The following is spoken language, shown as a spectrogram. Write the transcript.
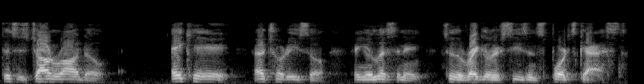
This is John Rondo, aka El Chorizo, and you're listening to the regular season sportscast.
